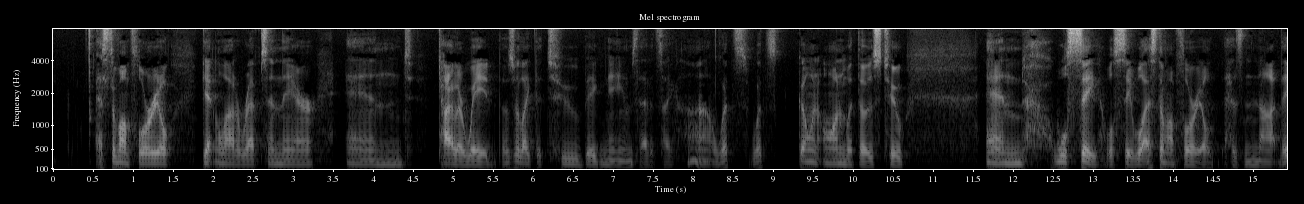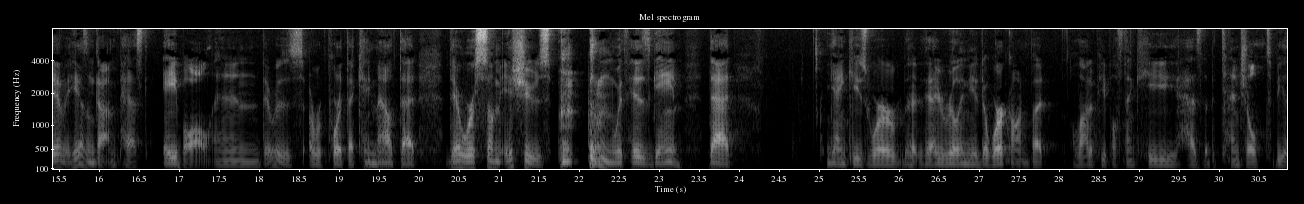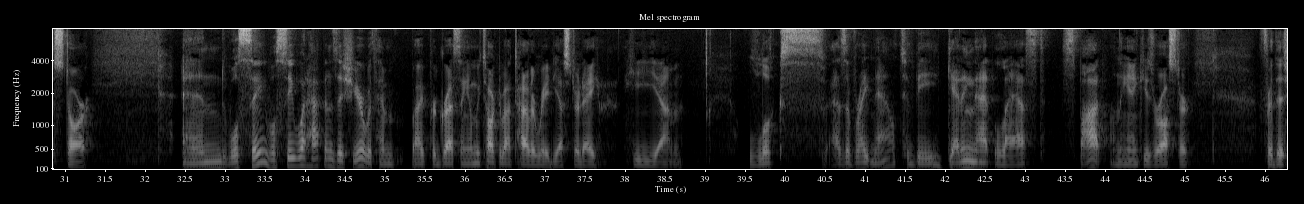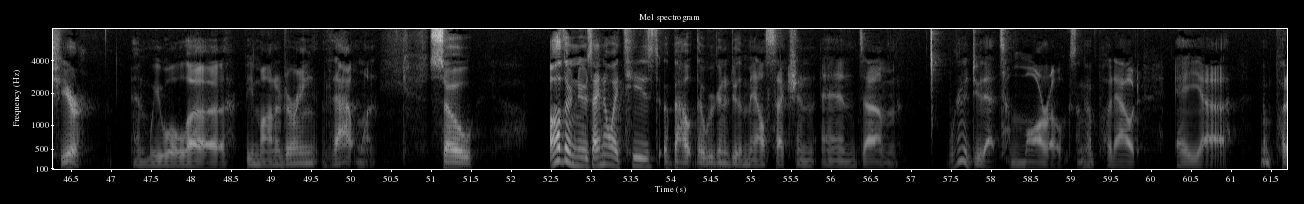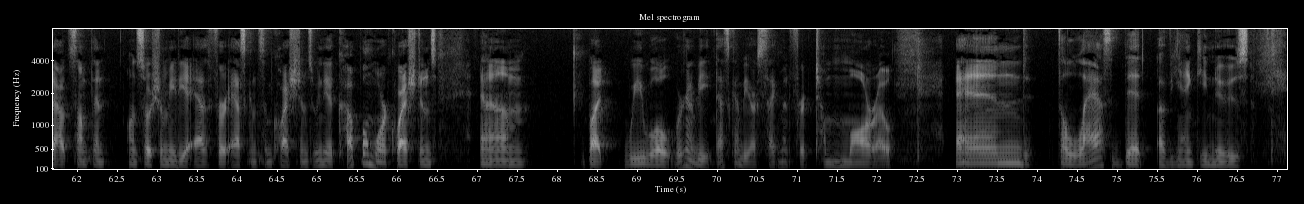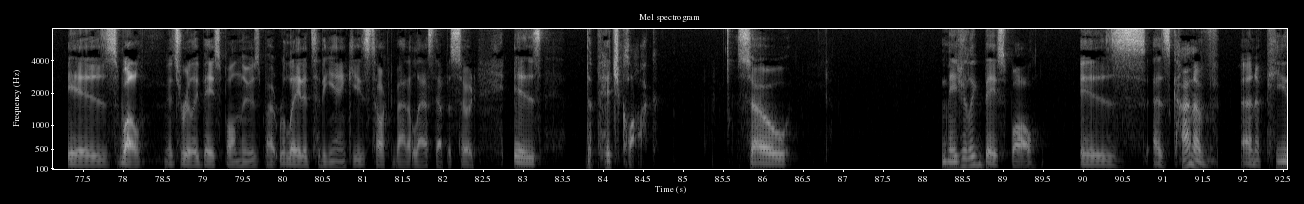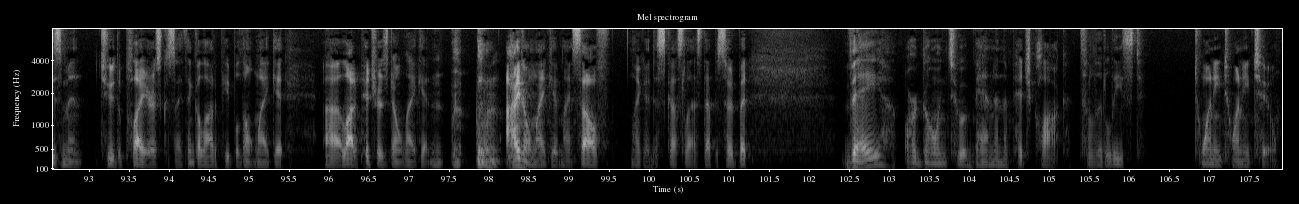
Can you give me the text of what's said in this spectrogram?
Estevan Florial getting a lot of reps in there, and Tyler Wade. Those are like the two big names that it's like, huh, what's what's going on with those two? And we'll see, we'll see. Well, Estevan Florial has not. They have, he hasn't gotten past a ball, and there was a report that came out that there were some issues with his game that Yankees were they really needed to work on. But a lot of people think he has the potential to be a star. And we'll see. We'll see what happens this year with him by progressing. And we talked about Tyler Wade yesterday. He um, looks, as of right now, to be getting that last spot on the Yankees roster for this year. And we will uh, be monitoring that one. So, other news I know I teased about that we're going to do the mail section, and um, we're going to do that tomorrow because I'm going to put out a. Uh, Going to put out something on social media for asking some questions. We need a couple more questions, um, but we will. We're going to be. That's going to be our segment for tomorrow, and the last bit of Yankee news is well, it's really baseball news, but related to the Yankees. Talked about it last episode. Is the pitch clock. So, Major League Baseball is as kind of an appeasement to the players because I think a lot of people don't like it. Uh, a lot of pitchers don't like it, and I don't like it myself, like I discussed last episode. But they are going to abandon the pitch clock till at least 2022.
